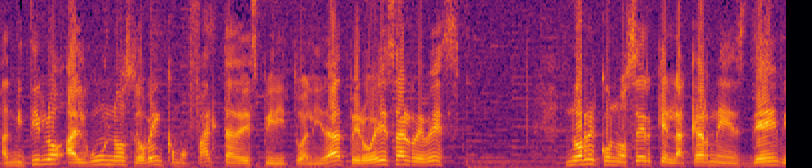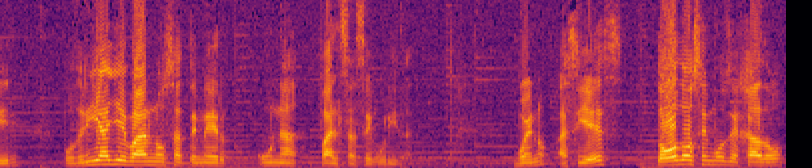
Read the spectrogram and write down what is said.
Admitirlo algunos lo ven como falta de espiritualidad, pero es al revés. No reconocer que la carne es débil podría llevarnos a tener una falsa seguridad. Bueno, así es, todos hemos dejado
